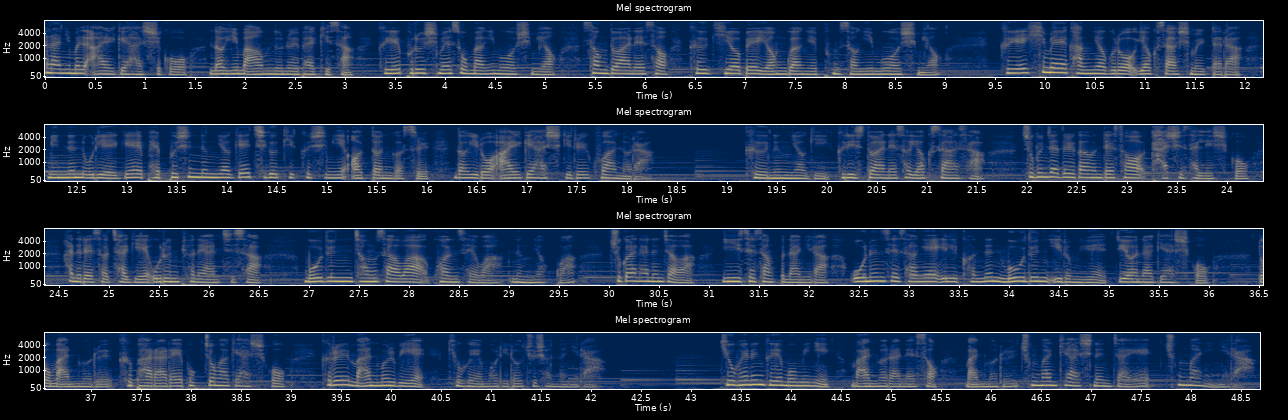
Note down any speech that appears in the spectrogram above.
하나님을 알게 하시고 너희 마음 눈을 밝히사 그의 부르심의 소망이 무엇이며 성도 안에서 그 기업의 영광의 풍성이 무엇이며 그의 힘의 강력으로 역사하심을 따라 믿는 우리에게 베푸신 능력의 지극히 크심이 어떤 것을 너희로 알게 하시기를 구하노라. 그 능력이 그리스도 안에서 역사하사 죽은 자들 가운데서 다시 살리시고 하늘에서 자기의 오른편에 앉히사 모든 정사와 권세와 능력과 주관하는 자와 이 세상뿐 아니라 오는 세상에 일컫는 모든 이름 위에 뛰어나게 하시고 또 만물을 그 발 아래 복종하게 하시고 그를 만물 위에 교회의 머리로 주셨느니라. 교회는 그의 몸이니 만물 안에서 만물을 충만케 하시는 자의 충만이니라.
